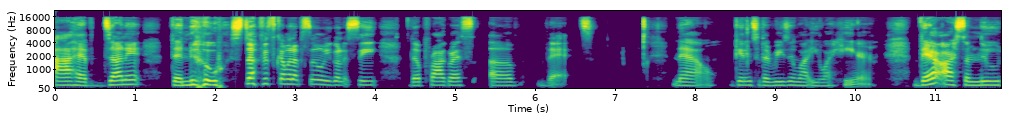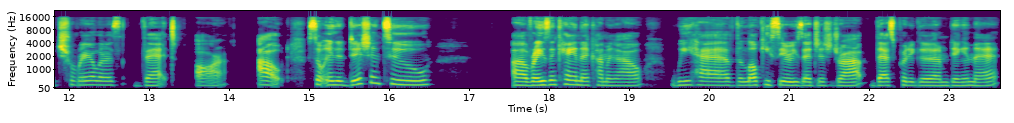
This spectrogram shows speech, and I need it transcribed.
I have done it. The new stuff is coming up soon. You're going to see the progress of that. Now, getting to the reason why you are here, there are some new trailers that are out. So, in addition to uh, Raising Kanan coming out. We have the Loki series that just dropped. That's pretty good. I'm digging that.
